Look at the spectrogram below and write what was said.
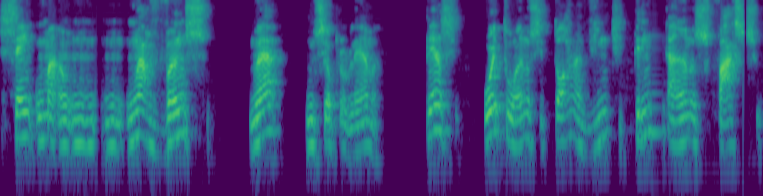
sem uma, um, um, um avanço, não é? No seu problema. Pense, oito anos se torna 20, 30 anos fácil,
